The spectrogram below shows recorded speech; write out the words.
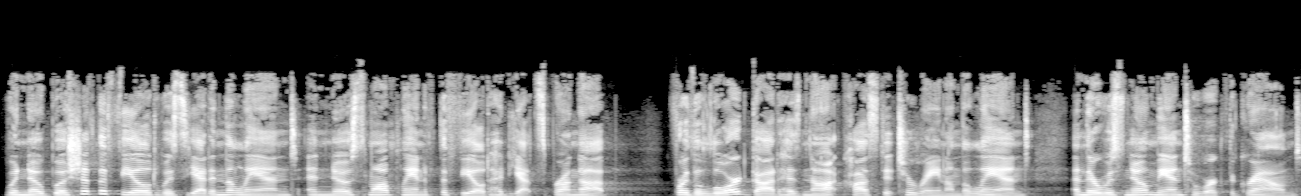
when no bush of the field was yet in the land, and no small plant of the field had yet sprung up. For the Lord God has not caused it to rain on the land, and there was no man to work the ground.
